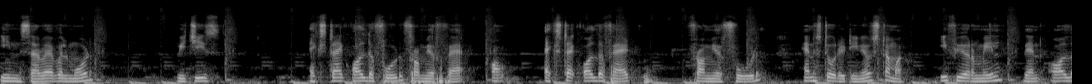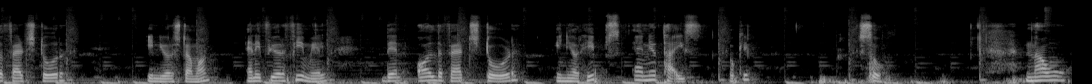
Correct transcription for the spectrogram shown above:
in survival mode which is extract all the food from your fat or extract all the fat from your food and store it in your stomach. If you are male then all the fat store in your stomach. And if you are female then all the fat stored in your hips and your thighs. Okay? So now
